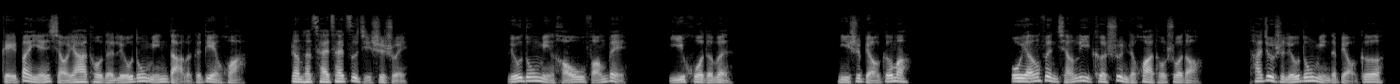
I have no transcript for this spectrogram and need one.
给扮演小丫头的刘东敏打了个电话，让他猜猜自己是谁。刘东敏毫无防备，疑惑的问：“你是表哥吗？”欧阳奋强立刻顺着话头说道：“他就是刘东敏的表哥，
